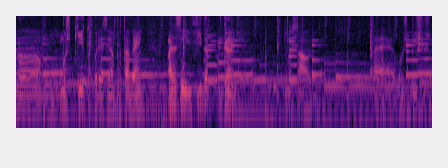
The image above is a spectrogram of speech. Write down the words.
Uh, mosquito, por exemplo, também. Mas assim, vida grande. Dinossauro, é, os bichos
